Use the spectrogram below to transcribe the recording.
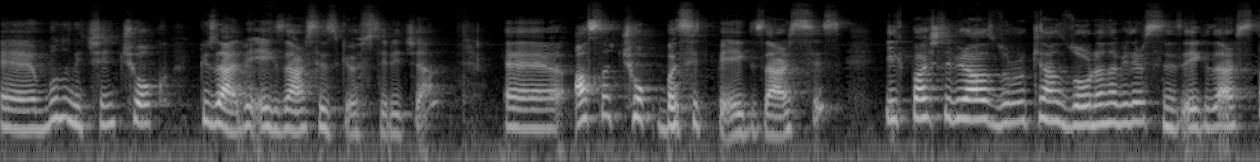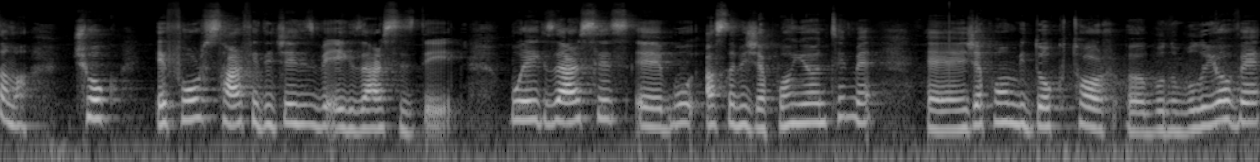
e, bunun için çok güzel bir egzersiz göstereceğim. Ee, aslında çok basit bir egzersiz. İlk başta biraz dururken zorlanabilirsiniz egzersiz ama çok efor sarf edeceğiniz bir egzersiz değil. Bu egzersiz e, bu aslında bir Japon yöntemi. E, Japon bir doktor e, bunu buluyor ve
